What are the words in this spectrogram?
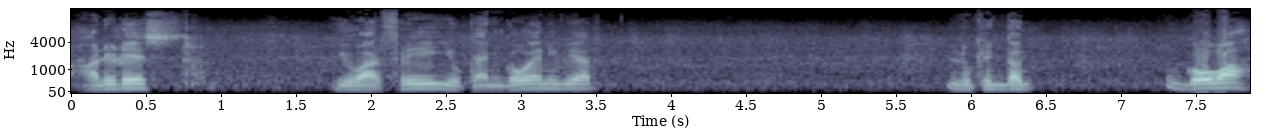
holidays. You are free. You can go anywhere. Looking the Goa.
